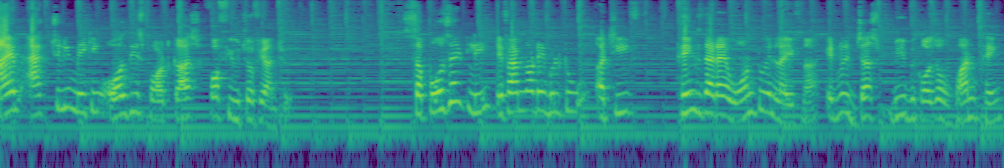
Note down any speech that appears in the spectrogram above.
I am actually making all these podcasts for future Fianchu. Supposedly, if I'm not able to achieve things that I want to in life now, it will just be because of one thing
